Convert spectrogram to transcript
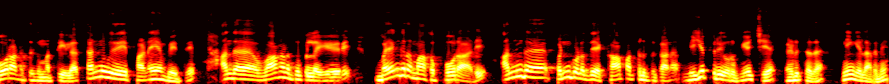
போராட்டத்துக்கு மத்தியில தன் உயிரை பணயம் வைத்து அந்த வாகனத்துக்குள்ள ஏறி பயங்கரமாக போராடி அந்த பெண் குழந்தையை காப்பாத்துறதுக்கான மிகப்பெரிய ஒரு முயற்சியை எடுத்ததை நீங்க எல்லாருமே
